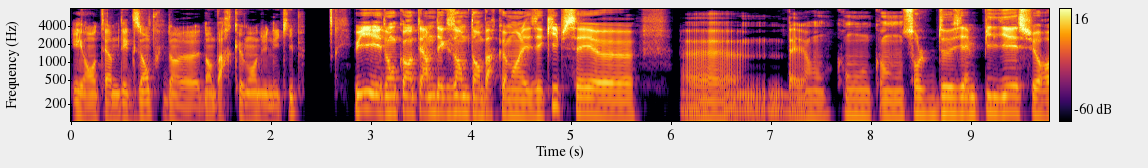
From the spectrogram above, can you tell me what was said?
et en termes d'exemple d'embarquement d'une équipe? Oui, et donc en termes d'exemple d'embarquement les équipes, c'est euh, ben, sur le deuxième pilier sur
